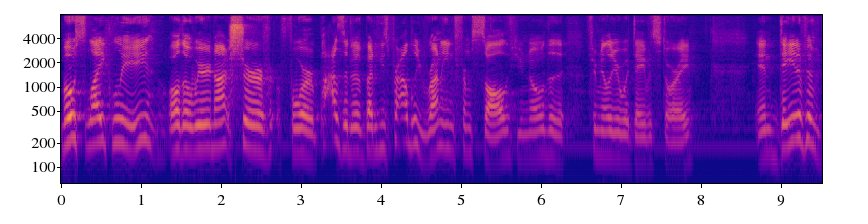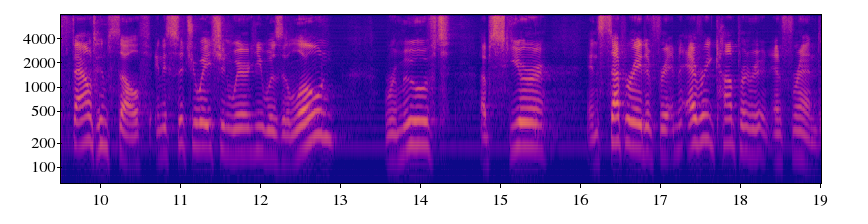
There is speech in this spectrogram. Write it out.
Most likely, although we're not sure for positive, but he's probably running from Saul, if you know the familiar with David's story. And David found himself in a situation where he was alone, removed, obscure, and separated from every comfort and friend.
